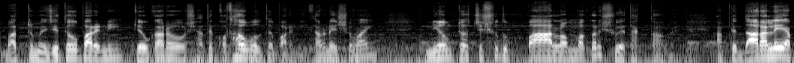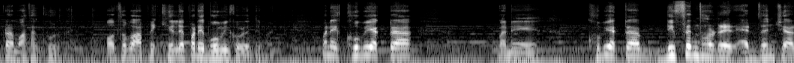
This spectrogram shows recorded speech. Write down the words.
বাথরুমে যেতেও পারিনি কেউ কারও সাথে কথাও বলতে পারিনি। কারণ এই সময় নিয়মটা হচ্ছে শুধু পা লম্বা করে শুয়ে থাকতে হবে। আপনি দাঁড়ালেই আপনার মাথা ঘুরবে অথবা আপনি খেলে পরে বমি করে দেবেন। মানে খুবই একটা মানে খুবই একটা ডিফারেন্ট ধরনের অ্যাডভেঞ্চার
